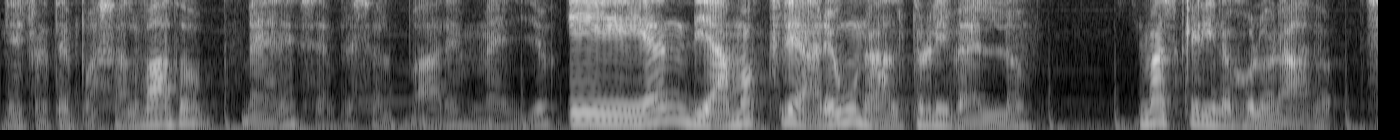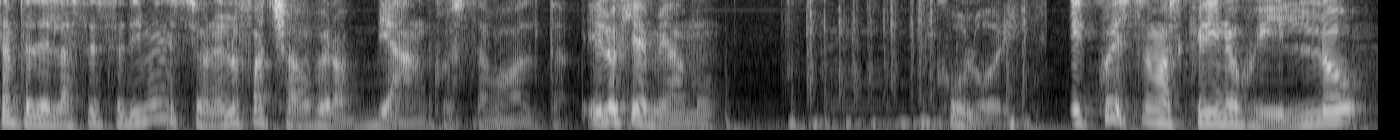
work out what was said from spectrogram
nel frattempo ha salvato, bene, sempre salvare, meglio, e andiamo a creare un altro livello mascherino colorato. Sempre della stessa dimensione, lo facciamo però bianco stavolta e lo chiamiamo colori. E questo mascherino qui lo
